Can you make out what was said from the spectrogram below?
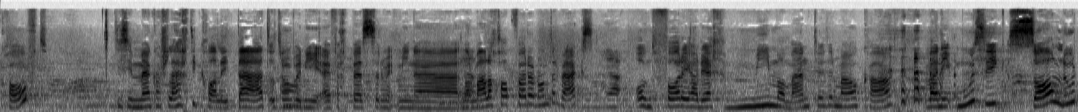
gekauft. Die sind mega schlechte Qualität und darum bin ich einfach besser mit meinen normalen Kopfhörern unterwegs. Ja. Und vorher hatte ich meinen Moment wieder mal, gehabt, wenn ich die Musik so laut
